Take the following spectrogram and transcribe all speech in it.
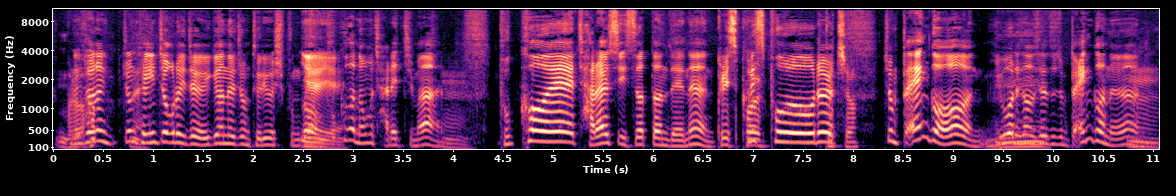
네. 저는 좀 네. 개인적으로 이제 의견을 좀 드리고 싶은 건 예, 예. 부커가 너무 잘했지만 음. 부커에 잘할 수 있었던 데는 크리스 폴. 크리스 폴을 그렇죠. 좀뺀건 이월의 음. 선수에서 좀뺀 거는 음.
